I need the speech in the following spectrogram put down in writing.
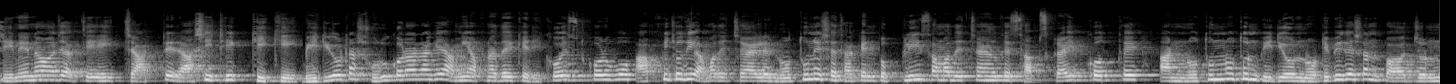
জেনে নেওয়া যাক যে এই চারটে রাশি ঠিক কি কি। ভিডিওটা শুরু করার আগে আমি আপনাদেরকে রিকোয়েস্ট করব, আপনি যদি আমাদের চ্যানেলে নতুন এসে থাকেন, তো প্লিজ আমাদের চ্যানেলকে সাবস্ক্রাইব করতে আর নতুন নতুন ভিডিওর নোটিফিকেশন পাওয়ার জন্য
